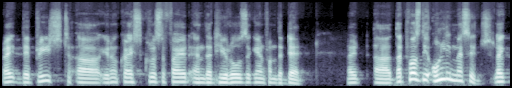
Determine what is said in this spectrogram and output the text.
Right? They preached, uh, you know, Christ crucified and that He rose again from the dead. Right? Uh, that was the only message. Like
